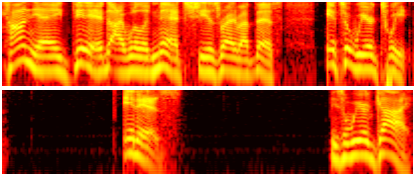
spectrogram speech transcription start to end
Kanye did, I will admit, she is right about this. It's a weird tweet. It is. He's a weird guy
